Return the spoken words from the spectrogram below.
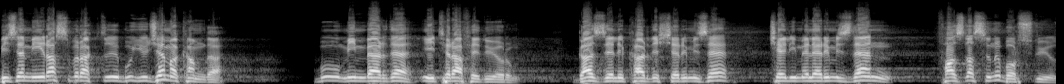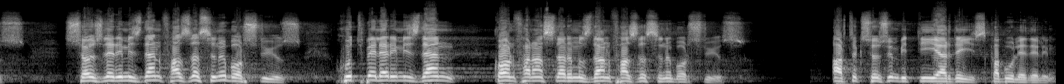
bize miras bıraktığı bu yüce makamda, bu minberde itiraf ediyorum. Gazze'li kardeşlerimize kelimelerimizden fazlasını borçluyuz. Sözlerimizden fazlasını borçluyuz. Hutbelerimizden, konferanslarımızdan fazlasını borçluyuz. Artık sözün bittiği yerdeyiz, kabul edelim.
